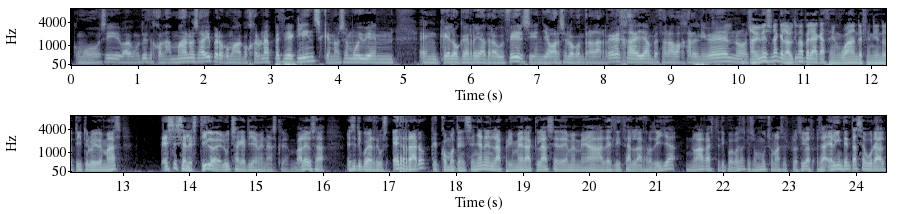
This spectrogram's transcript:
Como, sí, va, como tú dices, con las manos ahí, pero como a coger una especie de clinch que no sé muy bien en qué lo querría traducir, si en llevárselo contra la reja, ella empezar a bajar el nivel, no lo sé. A mí me suena que la última pelea que hace en One defendiendo título y demás, ese es el estilo de lucha que tiene Ben Askren, ¿vale? O sea, ese tipo de rebus. Es raro que como te enseñan en la primera clase de MMA a deslizar la rodilla, no haga este tipo de cosas que son mucho más explosivas. O sea, él intenta asegurar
